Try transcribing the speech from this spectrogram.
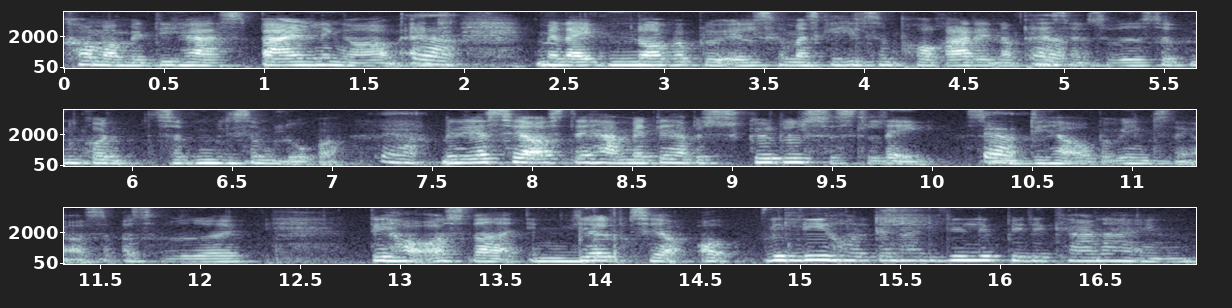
kommer med de her spejlinger om, at Ja. man er ikke nok at blive elsket, man skal hele tiden prøve at rette ind og passe Ja. ja. og så videre, så den, går, så den ligesom lukker. ja. Men jeg ser også det her med det her beskyttelseslag, som Ja. de her overbevisninger og, og så videre, det har også været en hjælp til at, vedligeholde den her lille bitte kerne herinde.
